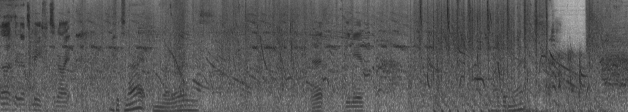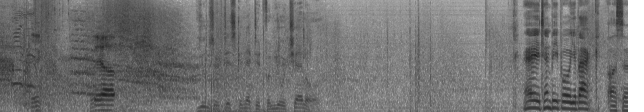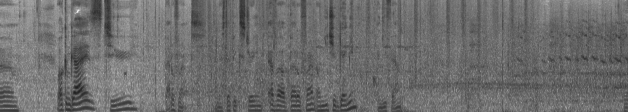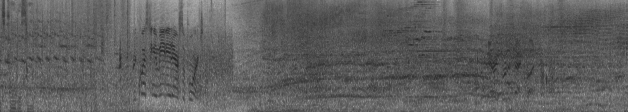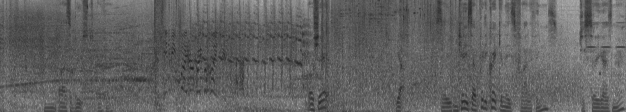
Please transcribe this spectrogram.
Uh, I think that's me for tonight. For tonight, no worries. Yeah, get in. Yeah. Yeah. User disconnected from your channel. Hey, 10 people, you're back. Awesome. Welcome, guys, to Battlefront, the most epic stream ever of Battlefront on YouTube Gaming, and you found it. Let's try this out. Mm, oh, that's a boost. Okay. Enemy fighter right behind you. Oh shit. Yeah. So you can kill yourself pretty quick in these fighter things. Just so you guys know.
